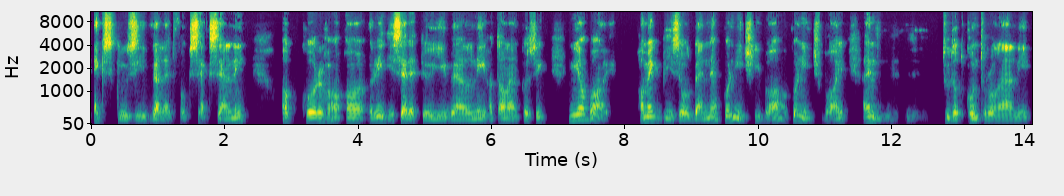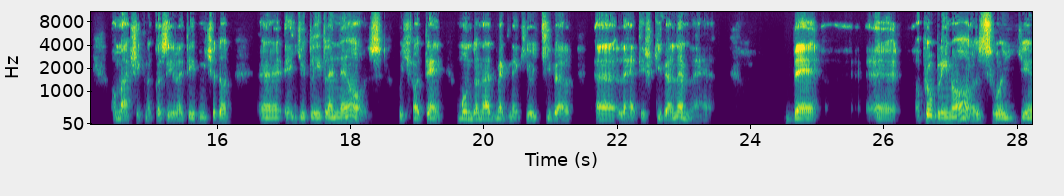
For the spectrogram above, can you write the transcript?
exkluzív veled fog szexelni, akkor ha a régi szeretőjével néha találkozik, mi a baj? Ha megbízol benne, akkor nincs hiba, akkor nincs baj. Nem tudod kontrollálni a másiknak az életét, micsoda együttlét lenne az, hogyha te mondanád meg neki, hogy kivel lehet és kivel nem lehet. De a probléma az, hogy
